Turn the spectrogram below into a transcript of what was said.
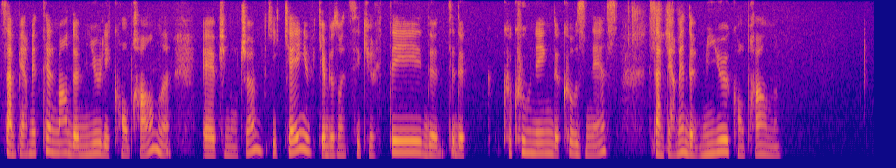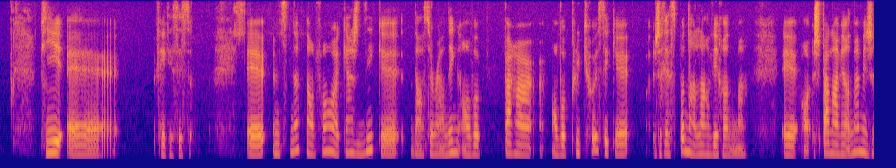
ça me permet tellement de mieux les comprendre. Euh, puis mon chum, qui est cave, qui a besoin de sécurité, de, cocooning, de coziness, ça me permet de mieux comprendre. Puis, euh, fait que c'est ça. Une petite note, dans le fond, quand je dis que dans Surrounding, on va faire un. on va plus creux, c'est que je reste pas dans l'environnement. Euh, je parle d'environnement, mais je.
